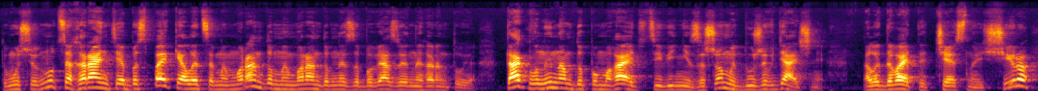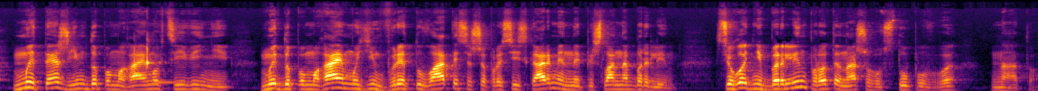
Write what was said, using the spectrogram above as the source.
Тому що ну це гарантія безпеки, але це меморандум. Меморандум не зобов'язує, не гарантує. Так вони нам допомагають в цій війні, за що ми дуже вдячні. Але давайте чесно і щиро, ми теж їм допомагаємо в цій війні. Ми допомагаємо їм врятуватися, щоб російська армія не пішла на Берлін. Сьогодні Берлін проти нашого вступу в НАТО.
